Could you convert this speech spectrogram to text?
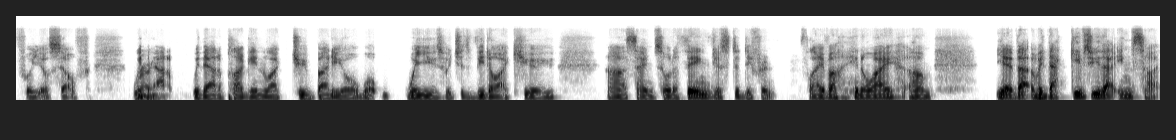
for yourself without right. without a plugin like TubeBuddy or what we use, which is vidIQ. Uh, same sort of thing, just a different flavor in a way. Um, yeah, that I mean, that gives you that insight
